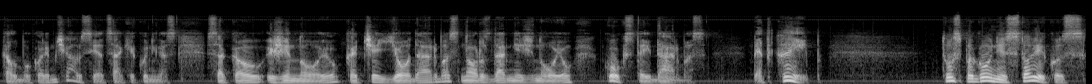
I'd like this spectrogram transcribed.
Kalbu ko rimčiausiai, atsakė kunigas. Sakau, žinojau, kad čia jo darbas, nors dar nežinojau, koks tai darbas. Bet kaip? Tos pagonys stoikus,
